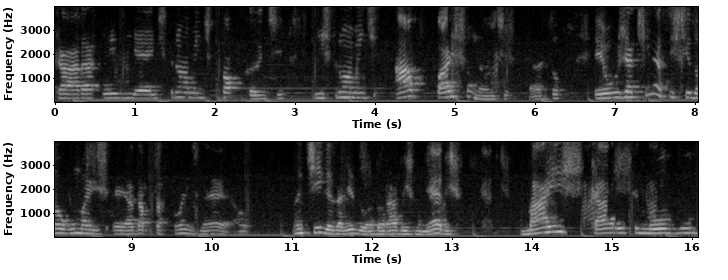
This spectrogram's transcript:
cara, ele é extremamente tocante e extremamente apaixonante, certo? Eu já tinha assistido algumas é, adaptações, né, antigas ali do Adoráveis Mulheres, Mas, cara, esse novo,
